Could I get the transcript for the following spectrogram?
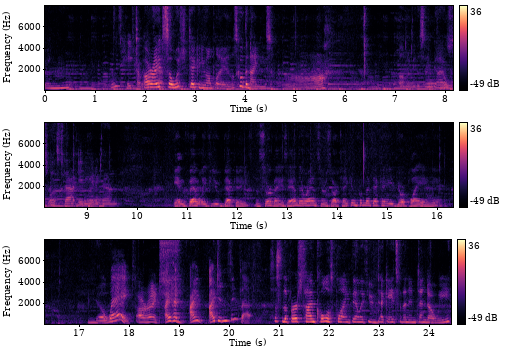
Um, I always hate how. All right, so which decade do you want to play in? Let's go with the '90s. Aww. I'm gonna be the same guy. I'll that idiot again. In Family Feud decades, the surveys and their answers are taken from the decade you're playing in. No way. All right. I had I I didn't think that. This is the first time Cole is playing Family Feud decades for the Nintendo Wii.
